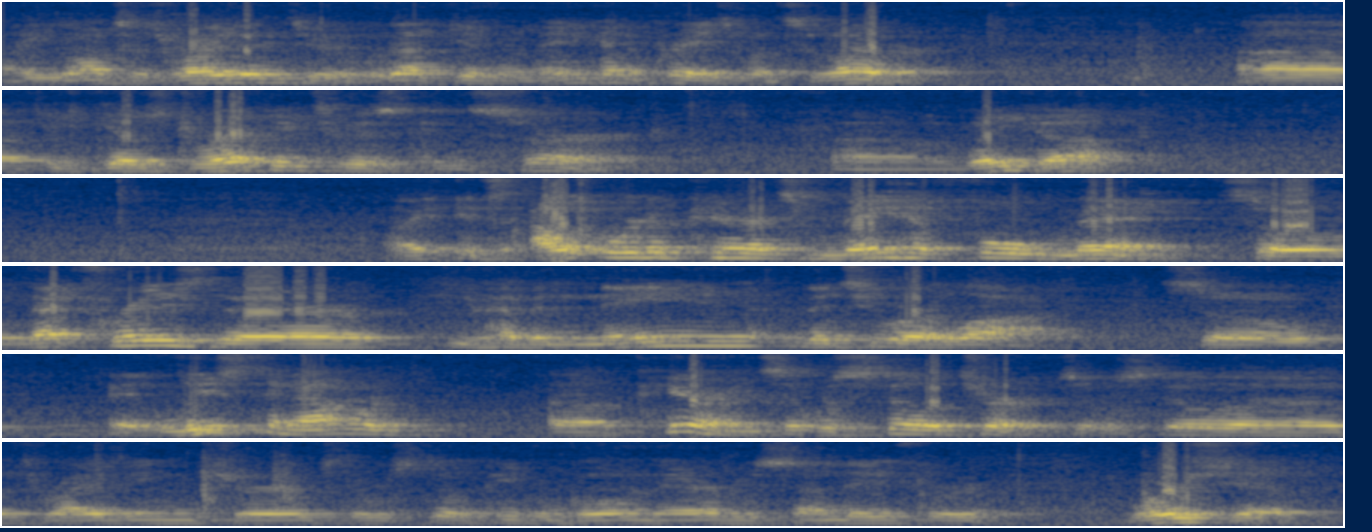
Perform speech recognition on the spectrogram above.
Uh, he launches right into it without giving them any kind of praise whatsoever. Uh, he goes directly to his concern. Uh, wake up. Uh, its outward appearance may have fooled men. So that phrase there, you have a name that you are alive. So, at least in outward uh, appearance, it was still a church. It was still a thriving church. There were still people going there every Sunday for worship.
